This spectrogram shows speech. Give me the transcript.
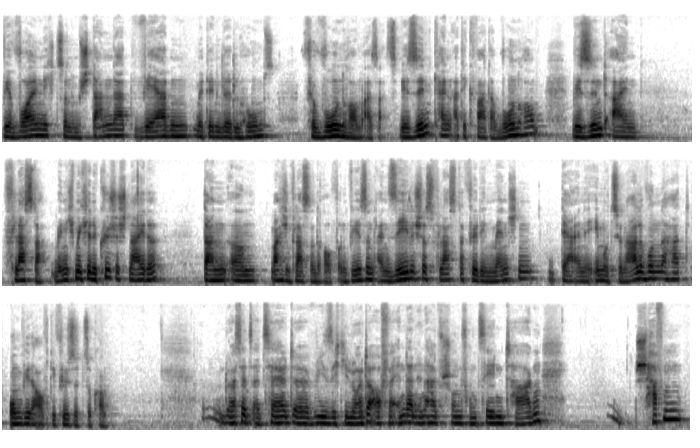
wir wollen nicht zu einem Standard werden mit den Little Homes, für Wohnraumersatz. Wir sind kein adäquater Wohnraum, wir sind ein Pflaster. Wenn ich mich in die Küche schneide, dann ähm, mache ich ein Pflaster drauf. Und wir sind ein seelisches Pflaster für den Menschen, der eine emotionale Wunde hat, um wieder auf die Füße zu kommen. Du hast jetzt erzählt, äh, wie sich die Leute auch verändern innerhalb schon von zehn Tagen schaffen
